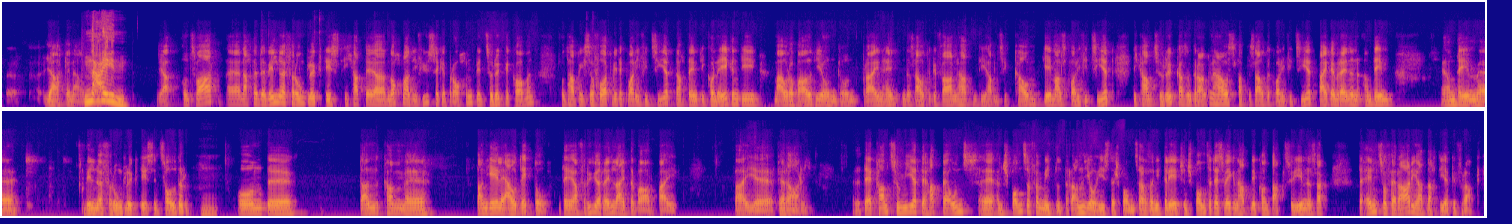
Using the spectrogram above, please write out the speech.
Ja, genau. Nein! Ja, und zwar, äh, nachdem der Villeneuve verunglückt ist, ich hatte ja nochmal die Füße gebrochen, bin zurückgekommen und habe mich sofort wieder qualifiziert, nachdem die Kollegen, die Mauro Baldi und, und Brian Henton das Auto gefahren hatten, die haben sich kaum jemals qualifiziert. Ich kam zurück aus dem Krankenhaus, habe das Auto qualifiziert bei dem Rennen, an dem, an dem äh, Villeneuve verunglückt ist in Zolder. Hm. Und äh, dann kam äh, Daniele Audetto, der ja früher Rennleiter war bei, bei äh, Ferrari. Der kam zu mir, der hat bei uns äh, einen Sponsor vermittelt. Ranjo hieß der Sponsor, also einen italienischen Sponsor. Deswegen hatten wir Kontakt zu ihm. Er sagt, der Enzo Ferrari hat nach dir gefragt,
